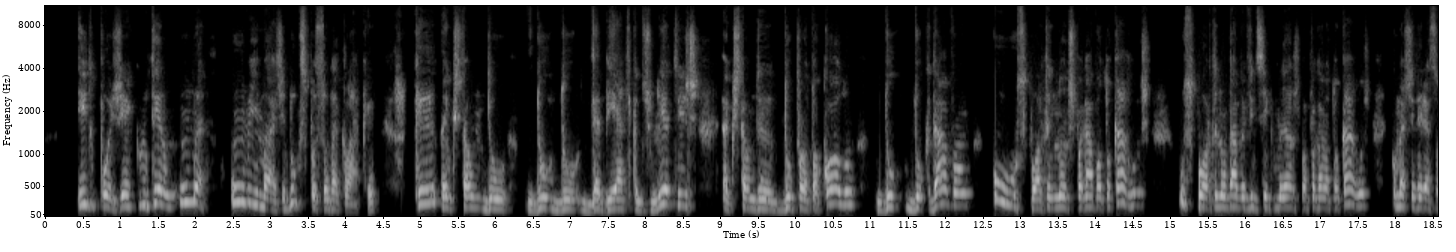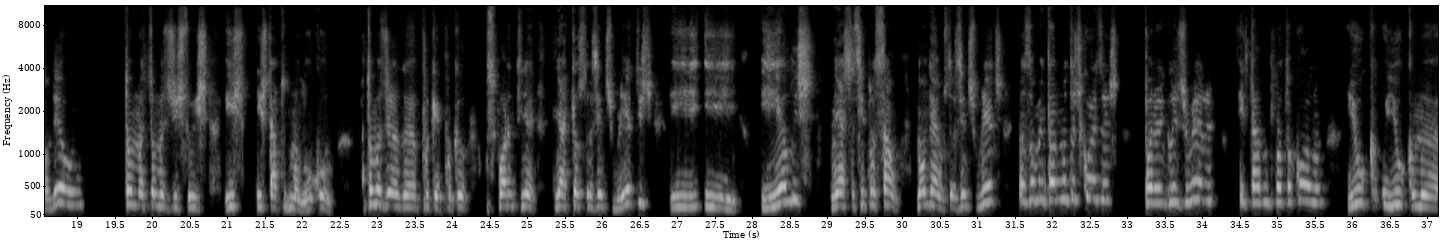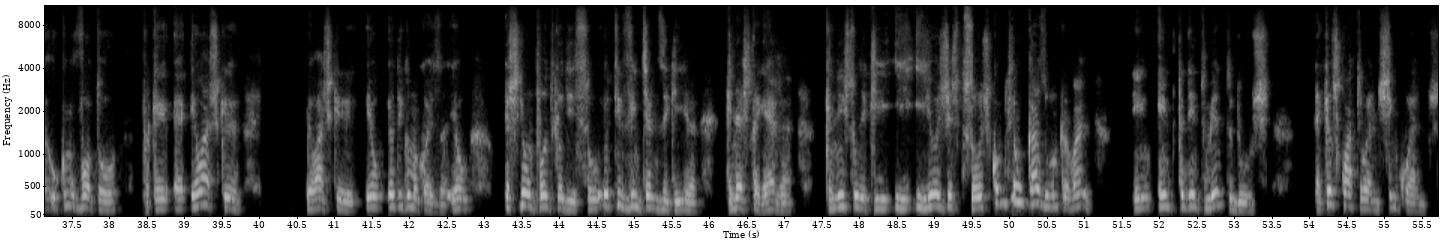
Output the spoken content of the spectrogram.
E depois é que meteram uma, uma imagem do que se passou na claque, que em questão do, do, do da biética dos bilhetes, a questão de, do protocolo, do, do que davam, o Sporting não nos pagava autocarros, o Sporting não dava 25 milhões para pagar autocarros, como esta direção deu. Então, mas, então, mas isto, isto, isto, isto está tudo maluco. Então, mas uh, porquê? Porque o Sporting tinha, tinha aqueles 300 bilhetes e, e, e eles, nesta situação, não deram os 300 bilhetes, mas aumentaram outras coisas para o inglês ver e está no protocolo. E o, e o, que, me, o que me votou, porque é, eu acho que eu acho que eu, eu digo uma coisa, eu, eu cheguei a um ponto que eu disse, eu tive 20 anos aqui, que nesta guerra, que nisto tudo aqui, e, e hoje as pessoas, como tem o caso do Bruno Carvalho, independentemente dos aqueles 4 anos, 5 anos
